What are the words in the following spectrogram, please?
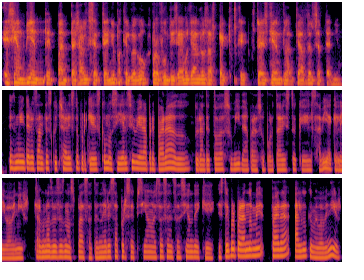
ese ambiente para empezar el septenio, para que luego profundicemos ya en los aspectos que ustedes quieren plantear del septenio. Es muy interesante escuchar esto porque es como si él se hubiera preparado durante toda su vida para soportar esto que él sabía que le iba a venir. Que algunas veces nos pasa tener esa percepción o esa sensación de que estoy preparándome para algo que me va a venir.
